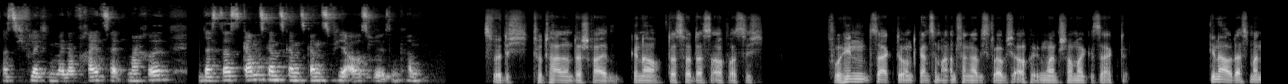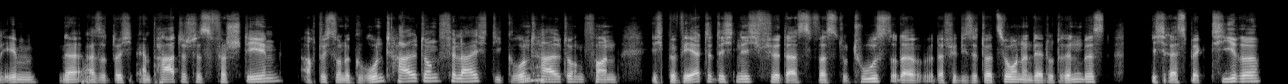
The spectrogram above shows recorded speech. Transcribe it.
was ich vielleicht in meiner Freizeit mache, dass das ganz, ganz, ganz, ganz viel auslösen kann würde ich total unterschreiben. Genau, das war das auch, was ich vorhin sagte und ganz am Anfang habe ich es, glaube ich, auch irgendwann schon mal gesagt. Genau, dass man eben, ne, also durch empathisches Verstehen, auch durch so eine Grundhaltung vielleicht, die Grundhaltung von, ich bewerte dich nicht für das, was du tust oder, oder für die Situation, in der du drin bist. Ich respektiere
